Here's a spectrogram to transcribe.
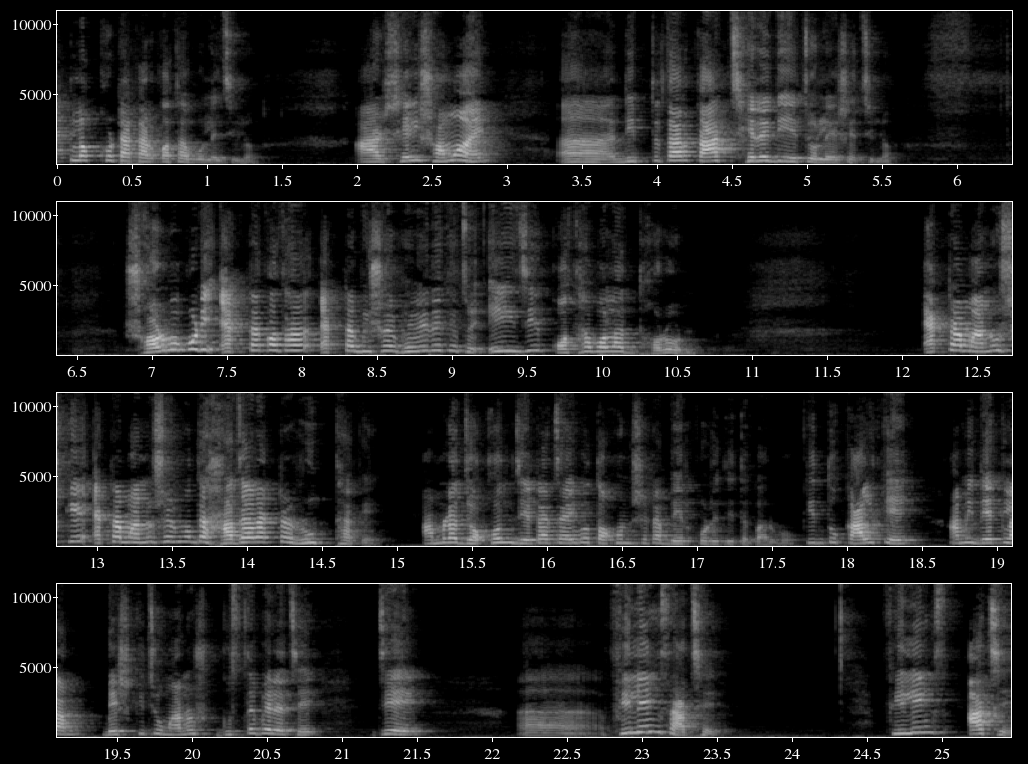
এক লক্ষ টাকার কথা বলেছিল। আর সেই সময় দীপ্ত তার কাজ ছেড়ে দিয়ে চলে এসেছিল। সর্বোপরি একটা কথা, একটা বিষয় ভেবে দেখেছ? এই যে কথা বলার ধরন, একটা মানুষকে, একটা মানুষের মধ্যে হাজার একটা রূপ থাকে। আমরা যখন যেটা চাইব তখন সেটা বের করে দিতে পারব। কিন্তু কালকে আমি দেখলাম বেশ কিছু মানুষ বুঝতে পেরেছে যে ফিলিংস আছে। ফিলিংস আছে।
